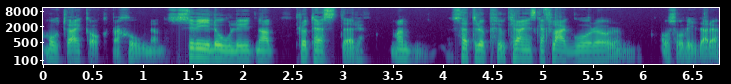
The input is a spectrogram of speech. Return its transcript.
motverka ockupationen. Civil olydnad, protester, man sätter upp ukrainska flaggor och, och så vidare.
